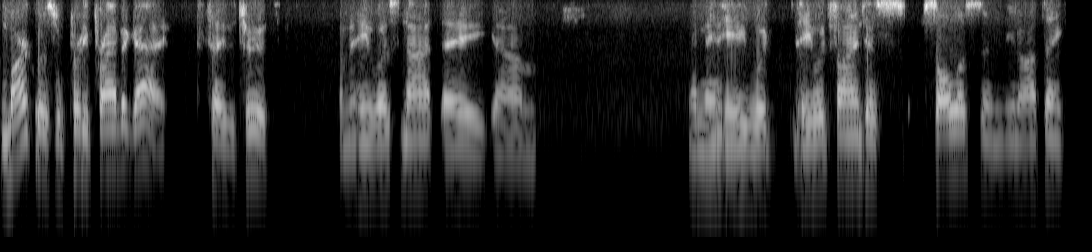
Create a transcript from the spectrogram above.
Mark was a pretty private guy, to tell you the truth. I mean, he was not a. Um, I mean, he would he would find his solace and you know I think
